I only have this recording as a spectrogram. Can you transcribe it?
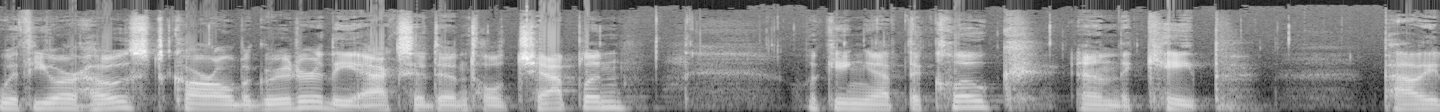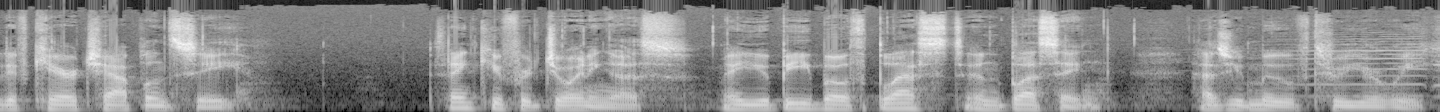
with your host, Carl Magruder, the accidental chaplain, looking at the cloak and the cape, palliative care chaplaincy. Thank you for joining us. May you be both blessed and blessing as you move through your week.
